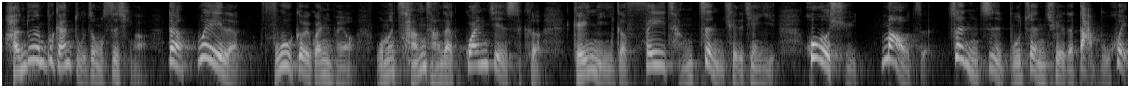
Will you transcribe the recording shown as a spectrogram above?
很多人不敢赌这种事情啊，但为了服务各位观众朋友，我们常常在关键时刻给你一个非常正确的建议，或许。冒着政治不正确的大不会，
